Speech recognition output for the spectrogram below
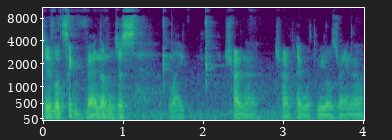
Dude, looks like Venom just like trying to trying to play with wheels right now.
